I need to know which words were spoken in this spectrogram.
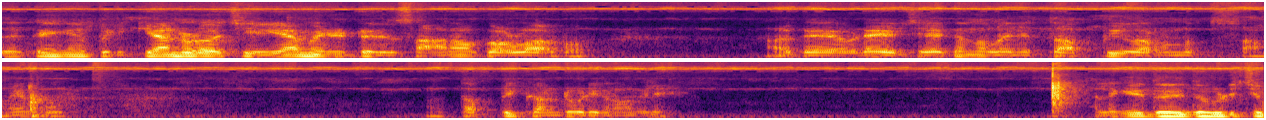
ഇതൊക്കെ ഇങ്ങനെ പിടിക്കാണ്ടോ ചെയ്യാൻ വേണ്ടിയിട്ട് ഒരു സാധനമൊക്കെ ഉള്ളതാട്ടോ. അതൊക്കെ എവിടെ വെച്ചേക്കെന്നുള്ളതിന് തപ്പി പറയുമ്പോൾ സമയം പോകും. തപ്പി കണ്ടുപിടിക്കണമെങ്കിലേ. അല്ലെങ്കിൽ ഇത് ഇത് പിടിച്ച്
